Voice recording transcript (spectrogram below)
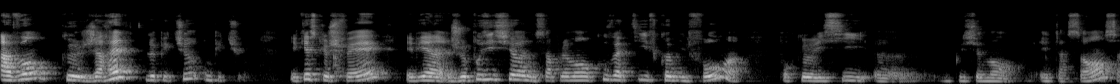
avant que j'arrête le Picture in Picture. Et qu'est-ce que je fais? Eh bien, je positionne simplement couve active comme il faut, pour que ici, euh, le positionnement ait un sens.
